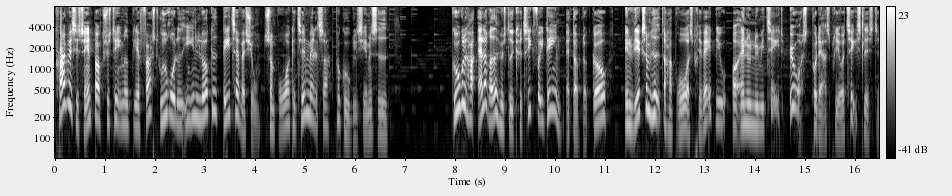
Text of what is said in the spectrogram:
Privacy Sandbox-systemet bliver først udrullet i en lukket beta-version, som brugere kan tilmelde sig på Googles hjemmeside. Google har allerede høstet kritik for ideen, at DuckDuckGo en virksomhed, der har brugers privatliv og anonymitet øverst på deres prioritetsliste.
